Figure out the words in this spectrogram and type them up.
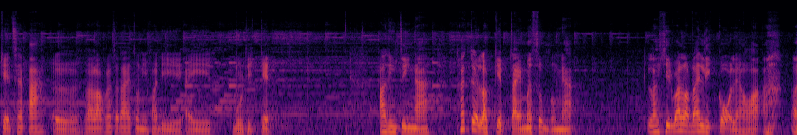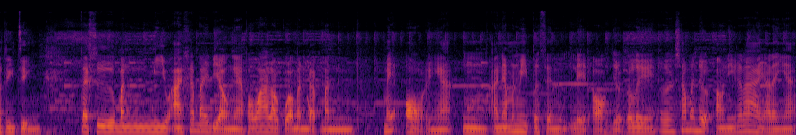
เกตใช่ปะเออ แล้วเราก็จะได้ตรงนี้พอดีไอ้บูติเกตเอาจริง ๆ นะ ถ้าเกิดเราเก็บใจมาสุ่มตรงเนี้ย เราคิดว่าเราได้ลิโกะแล้วอะเอาจริง ๆ แต่คือมันมี UR แค่ใบเดียวไง เพราะว่าเรากลัวมันแบบมันไม่ออกอย่างเงี้ย อืม อันเนี้ยมันมีเปอร์เซ็นต์เลทออกเยอะก็เลย เออช่างมันเถอะ เอานี้ก็ได้อะไรเงี้ย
